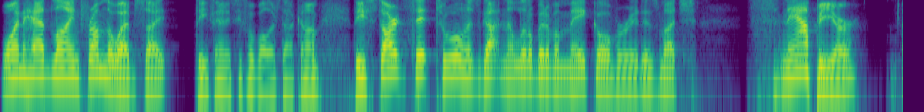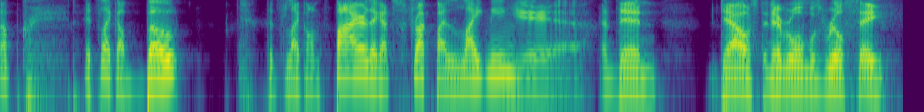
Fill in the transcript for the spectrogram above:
One headline from the website, thefantasyfootballers.com. The start sit tool has gotten a little bit of a makeover. It is much snappier. Upgrade. It's like a boat that's like on fire that got struck by lightning. Yeah. And then doused, and everyone was real safe.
